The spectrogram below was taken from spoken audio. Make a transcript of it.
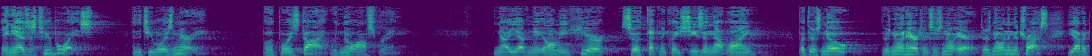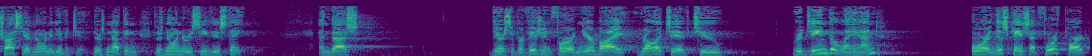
and he has his two boys, and the two boys marry. Both boys die with no offspring. Now you have Naomi here, so technically she's in that line, but there's no there's no inheritance. There's no heir. There's no one in the trust. You have a trust, you have no one to give it to. There's nothing, there's no one to receive the estate. And thus, there's a provision for a nearby relative to redeem the land, or in this case, that fourth part,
